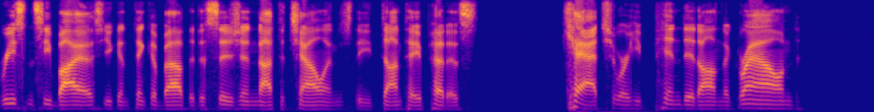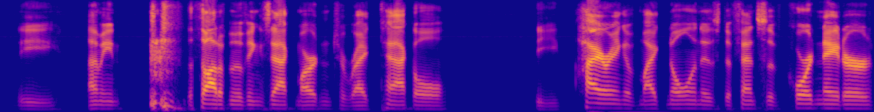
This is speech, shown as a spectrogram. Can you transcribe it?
recency bias, you can think about the decision not to challenge the Dante Pettis catch where he pinned it on the ground. The, I mean, the thought of moving Zack Martin to right tackle, the hiring of Mike Nolan as defensive coordinator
